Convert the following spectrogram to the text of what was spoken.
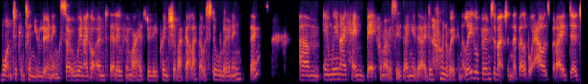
want to continue learning. So when I got into that level firm where I had to do the apprenticeship, I felt like I was still learning things. Um, and when I came back from overseas, I knew that I didn't want to work in a legal firm so much in the billable hours, but I did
